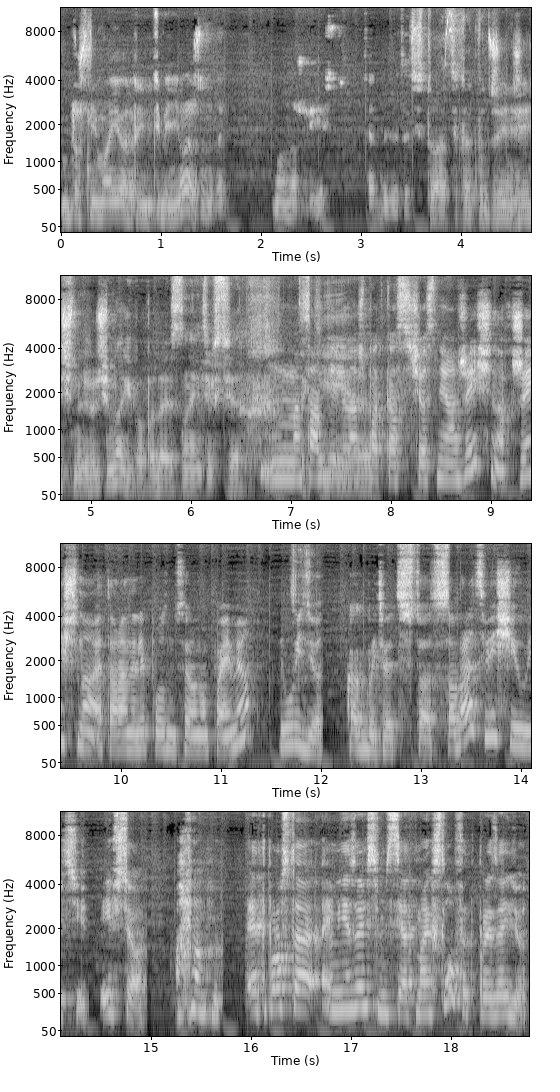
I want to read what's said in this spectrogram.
Ну, то, что не мое, это тебе не важно, да? Но она же есть. Как будет эта ситуация? Как вот жен, женщины, очень многие попадаются на эти все На такие... самом деле наш подкаст сейчас не о женщинах. Женщина это рано или поздно все равно поймет и уйдет. Как быть в этой ситуации? Собрать вещи и уйти. И все. Это просто, вне зависимости от моих слов, это произойдет.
